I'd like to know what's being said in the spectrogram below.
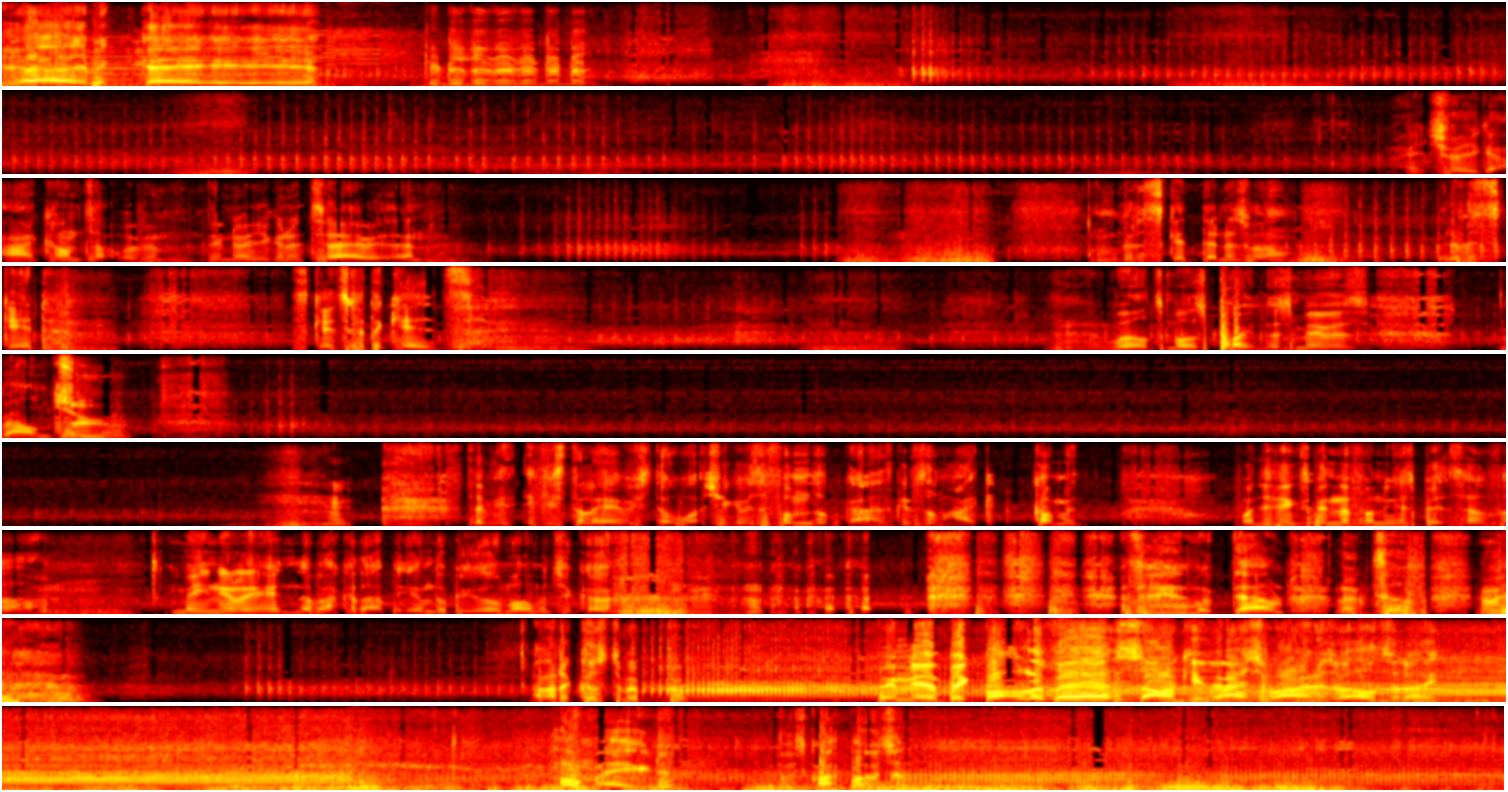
Yeah, big gay. Do-do-do-do-do-do. Make sure you get eye contact with them. They know you're going to tear it then. I'm going to skid then as well. Bit of a skid. Skids for the kids. World's most pointless mirrors. Round two. so if, you, if you're still here, if you're still watching, give us a thumbs up, guys. Give us a like, comment. What do you think's been the funniest bit so far? Me nearly hitting the back of that BMW a moment ago. I looked down, looked up, I've had a customer bring me a big bottle of uh, Sake rice wine as well today. Homemade. It was quite potent.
